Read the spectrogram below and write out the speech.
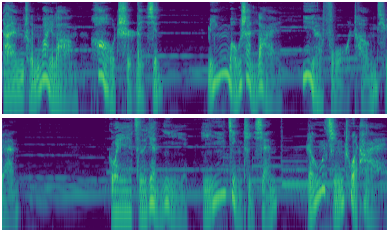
丹唇外朗，皓齿内鲜。明眸善睐，夜抚成全。归姿艳逸。一静体闲，柔情绰态，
